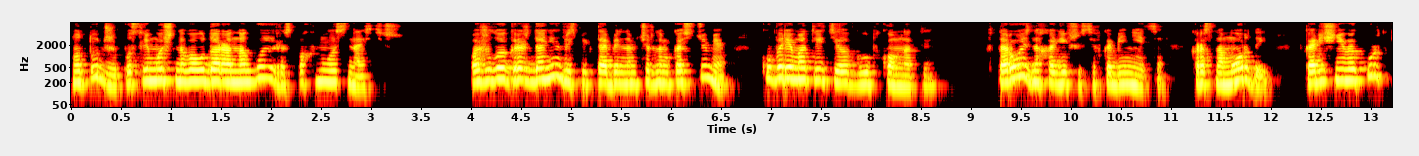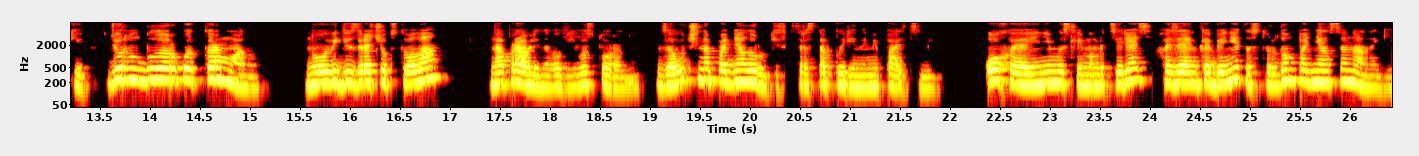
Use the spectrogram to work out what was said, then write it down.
но тут же, после мощного удара ногой, распахнулась настежь. Пожилой гражданин в респектабельном черном костюме кубарем отлетел вглубь комнаты. Второй из находившихся в кабинете, красномордый, в коричневой куртке, дернул было рукой к карману, но, увидев зрачок ствола, направленного в его сторону, заученно поднял руки с растопыренными пальцами. Охая и немыслимо матерясь, хозяин кабинета с трудом поднялся на ноги.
